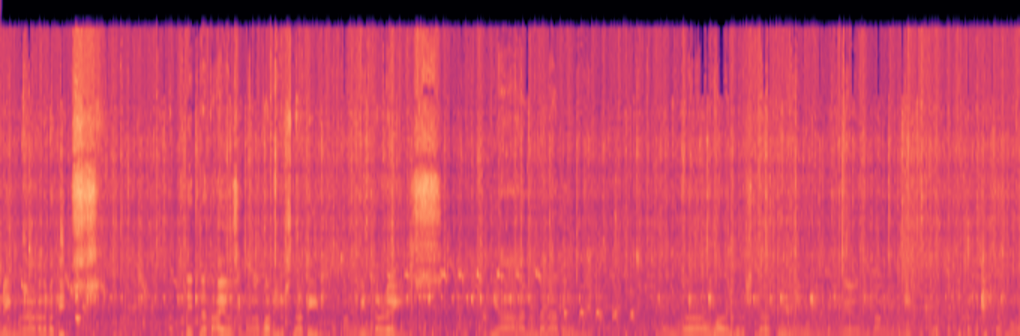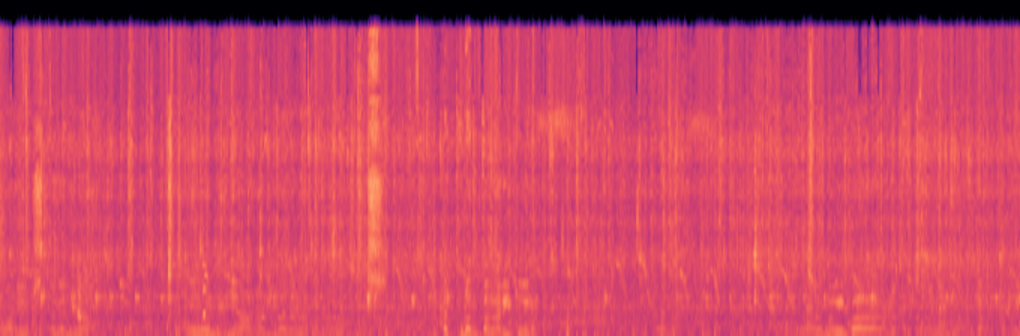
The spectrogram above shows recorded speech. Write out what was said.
morning mga kalapatids. Update na tayo sa mga warriors natin. Ang winter race. Ihahanda natin mga warriors natin. Ngayon lang ulit nagpakita mga warriors. Tagal na. Ngayon, ihahanda na natin mga kalapatids. Tagpulan pa nga rito eh. Ano. Ah, mga iba, ano, ano, ay,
